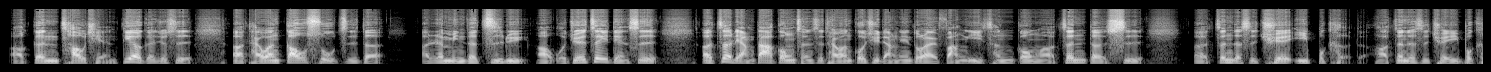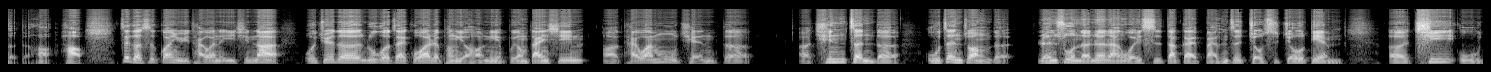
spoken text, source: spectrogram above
啊跟超前，第二个就是呃台湾高素质的呃人民的自律啊。我觉得这一点是呃这两大工程是台湾过去两年多来防疫成功啊，真的是。呃，真的是缺一不可的哈，真的是缺一不可的哈。好，这个是关于台湾的疫情。那我觉得，如果在国外的朋友哈，你也不用担心啊。台湾目前的呃轻症的无症状的人数呢，仍然维持大概百分之九十九点呃七五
